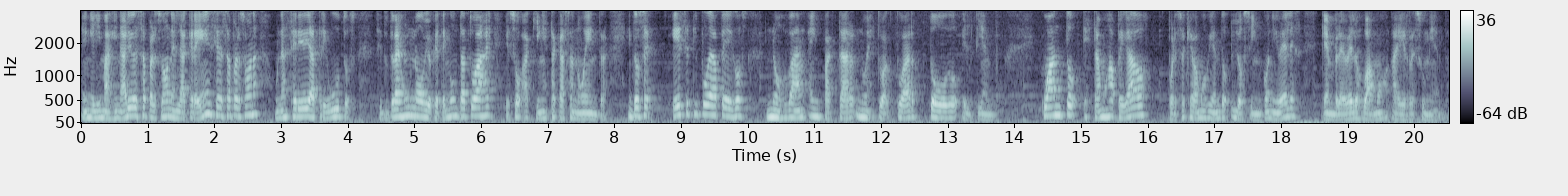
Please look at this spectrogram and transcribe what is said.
en el imaginario de esa persona, en la creencia de esa persona, una serie de atributos. Si tú traes un novio que tenga un tatuaje, eso aquí en esta casa no entra. Entonces, ese tipo de apegos nos van a impactar nuestro actuar todo el tiempo. ¿Cuánto estamos apegados? Por eso es que vamos viendo los cinco niveles que en breve los vamos a ir resumiendo.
